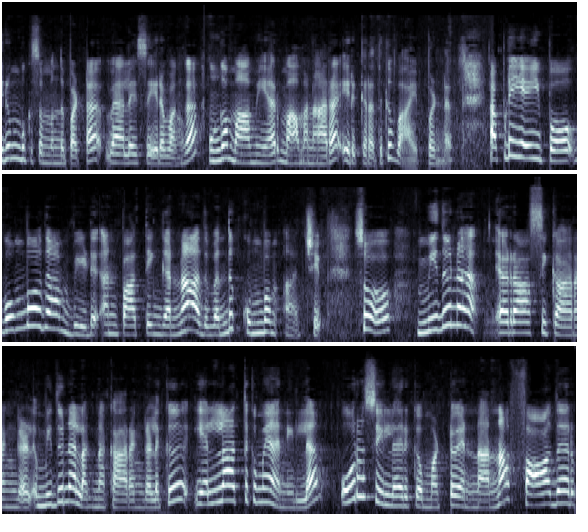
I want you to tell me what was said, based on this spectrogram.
இரும்புக்கு சம்மந்தப்பட்ட வேலை செய்கிறவங்க உங்கள் மாமியார் மாமனாராக இருக்கிறதுக்கு வாய்ப்புண்டு. அப்படியே இப்போது ஒம்போதாம் வீடுன்னு பார்த்தீங்கன்னா அது வந்து கும்பம் ஆச்சு. ஸோ மிதுன ராசிக்காரங்கள் மிதுன லக்னக்காரங்களுக்கு எல்லாத்துக்குமே இல்லை. ஒரு சிலருக்கு மட்டும் என்னன்னா ஃபாதர்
